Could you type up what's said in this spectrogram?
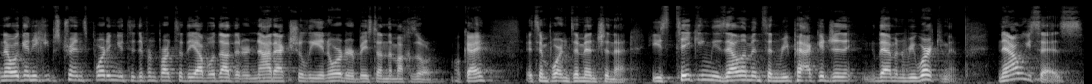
Now again, he keeps transporting you to different parts of the avodah that are not actually in order based on the machzor. Okay, it's important to mention that he's taking these elements and repackaging them and reworking them. Now he says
